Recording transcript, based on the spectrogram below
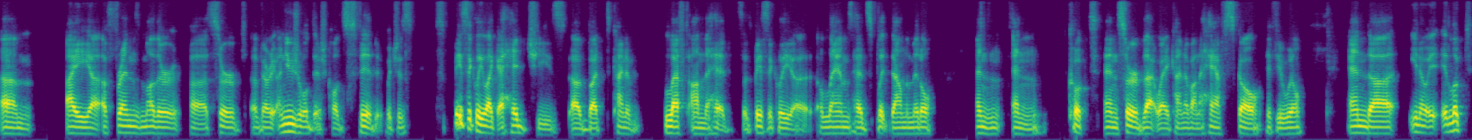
um, I uh, a friend's mother uh, served a very unusual dish called svid, which is basically like a head cheese, uh, but kind of left on the head. So it's basically a, a, lamb's head split down the middle and and cooked and served that way, kind of on a half skull, if you will. And uh, you know, it, it, looked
